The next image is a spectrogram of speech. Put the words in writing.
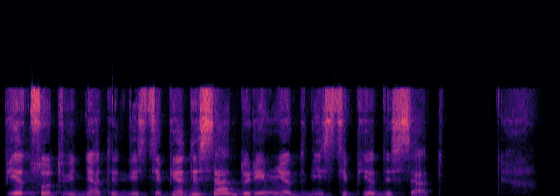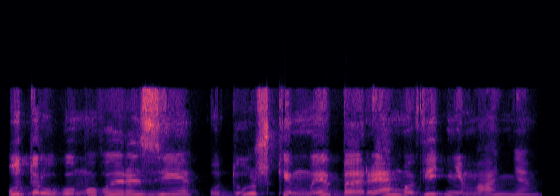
500 відняти 250 дорівнює 250. У другому виразі у дужки ми беремо віднімання.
